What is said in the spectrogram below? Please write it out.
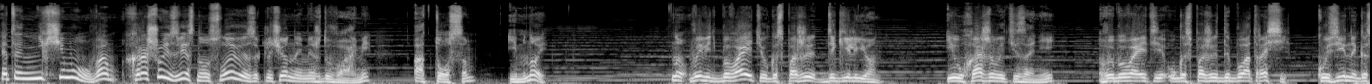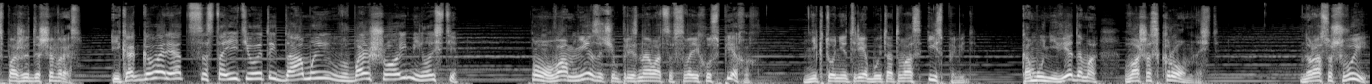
«Это ни к чему. Вам хорошо известно условия, заключенные между вами, Атосом и мной. Ну, вы ведь бываете у госпожи де Гильон и ухаживаете за ней. Вы бываете у госпожи де Буатраси, кузины госпожи де Шеврес. И, как говорят, состоите у этой дамы в большой милости». О, вам незачем признаваться в своих успехах. Никто не требует от вас исповеди. Кому неведома ваша скромность. Но раз уж вы,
